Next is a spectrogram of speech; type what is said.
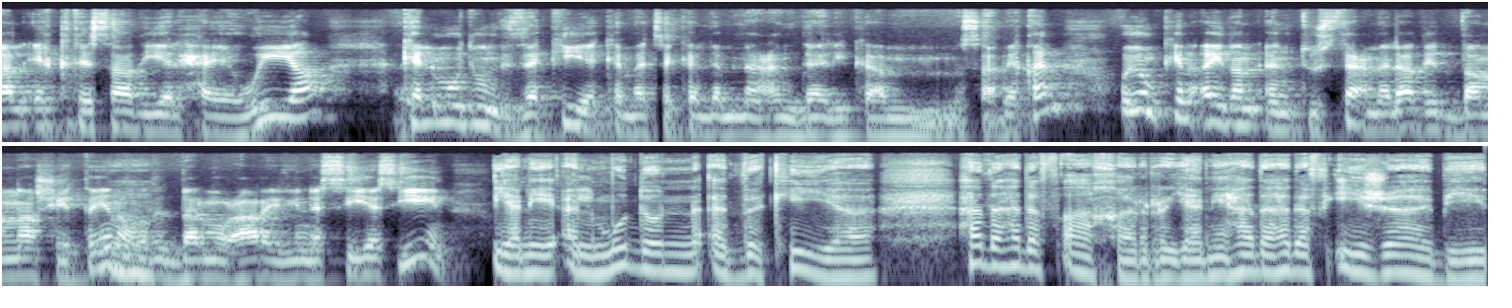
الاقتصادية الحيوية كالمدن الذكية كما تكلمنا عن ذلك سابقا. ويمكن أيضا أن تستعمل ضد الناشطين وضد المعارضين السياسيين. يعني المدن الذكية هذا هدف آخر يعني هذا هدف إيجابي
